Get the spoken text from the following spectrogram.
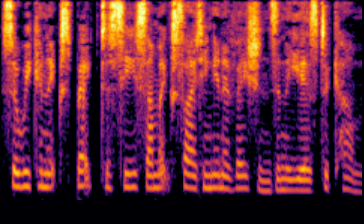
so we can expect to see some exciting innovations in the years to come.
